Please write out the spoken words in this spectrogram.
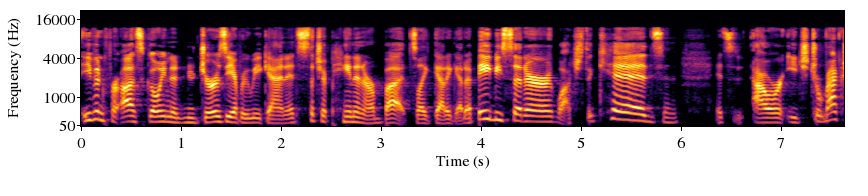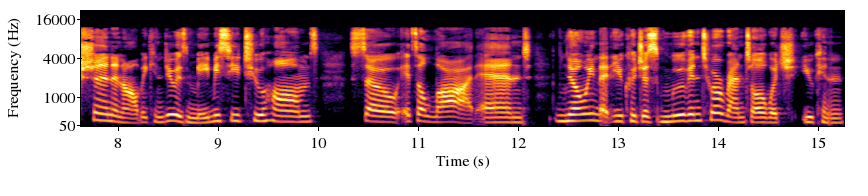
Even for us going to New Jersey every weekend, it's such a pain in our butts. Like, got to get a babysitter, watch the kids, and it's an hour each direction. And all we can do is maybe see two homes. So it's a lot. And knowing that you could just move into a rental, which you can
